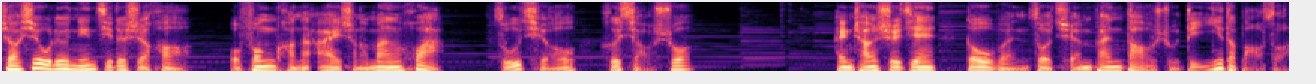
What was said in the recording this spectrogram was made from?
小学五六年级的时候，我疯狂的爱上了漫画、足球和小说，很长时间都稳坐全班倒数第一的宝座。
